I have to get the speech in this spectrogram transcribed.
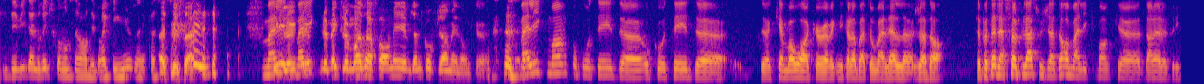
si, David, Aldridge commence à avoir des breaking news, on n'est pas sûr. Ah, c'est ça. Malik, le, Malik... Le, mec le moins informé vient de confirmer. Donc, euh. Malik Monk aux côtés de, aux côtés de, de Kemba Walker avec Nicolas Batum à l'aile, j'adore. C'est peut-être la seule place où j'adore Malik Monk euh, dans la loterie.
